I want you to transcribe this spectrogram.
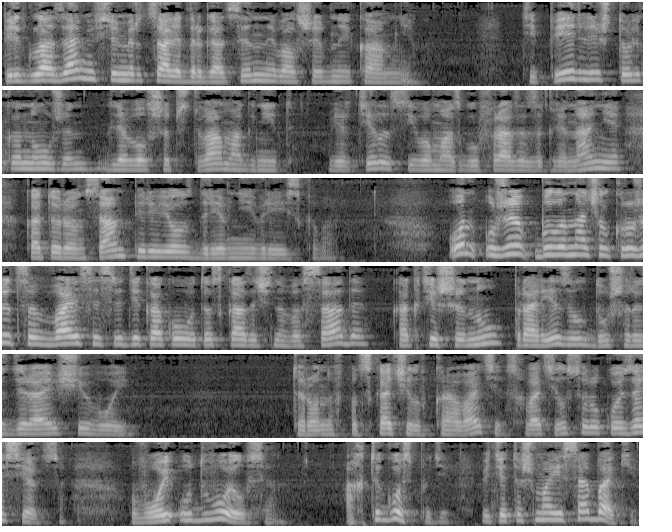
Перед глазами все мерцали драгоценные волшебные камни. «Теперь лишь только нужен для волшебства магнит», вертелась в его мозгу фраза заклинания, которую он сам перевел с древнееврейского. Он уже было начал кружиться в вальсе среди какого-то сказочного сада, как тишину прорезал душераздирающий вой. Теронов подскочил в кровати, схватился рукой за сердце. Вой удвоился. «Ах ты, Господи, ведь это ж мои собаки!»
